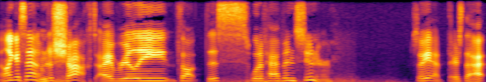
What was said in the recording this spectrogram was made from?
And like I said, I'm just shocked. I really thought this would have happened sooner. So, yeah, there's that.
